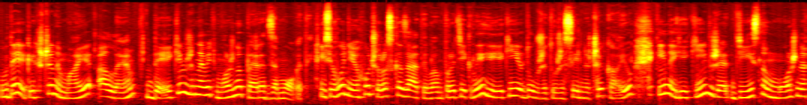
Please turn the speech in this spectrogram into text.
в деяких ще немає, але деякі вже навіть можна передзамовити. І сьогодні я хочу розказати вам про ті книги, які я дуже дуже сильно чекаю, і на які вже дійсно можна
